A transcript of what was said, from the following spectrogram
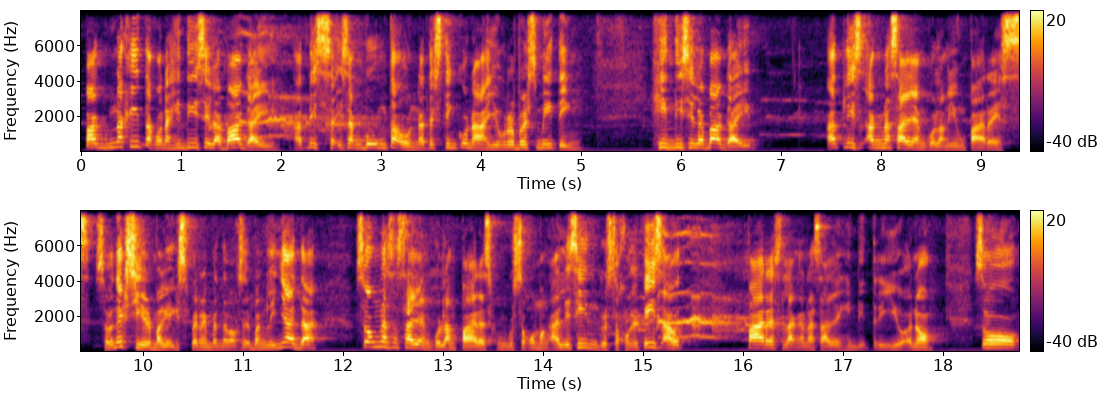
pag nakita ko na hindi sila bagay, at least sa isang buong taon, na-testing ko na yung reverse meeting, hindi sila bagay, at least ang nasayang ko lang yung pares. So, next year, mag-experiment naman ako sa ibang linyada. So, ang nasasayang ko lang pares. Kung gusto kong mang-alisin, gusto kong i-phase out, pares lang ang nasayang, hindi trio. Ano? So,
